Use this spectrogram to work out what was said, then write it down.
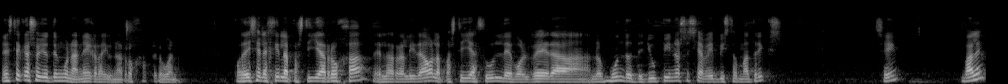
En este caso yo tengo una negra y una roja, pero bueno. Podéis elegir la pastilla roja de la realidad o la pastilla azul de volver a los mundos de Yuppie. No sé si habéis visto Matrix. ¿Sí? ¿Vale?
